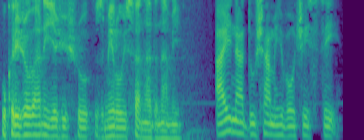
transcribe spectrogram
Ukrižovaný Ježišu, zmiluj sa nad nami. Aj nad dušami vočistí.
